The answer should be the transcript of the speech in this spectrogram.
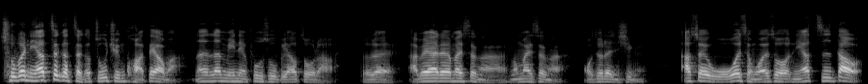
除非你要这个整个族群垮掉嘛，那那明年复苏不要做了，对不对？啊，不要卖肾啊，能卖肾啊，我就任性了啊，所以我为什么会说你要知道，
